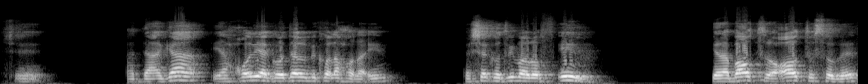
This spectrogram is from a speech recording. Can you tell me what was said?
שהדאגה היא החולי הגודל מכל החולאים, כאשר כותבים הרופאים, כי רבות רעות תסובב,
